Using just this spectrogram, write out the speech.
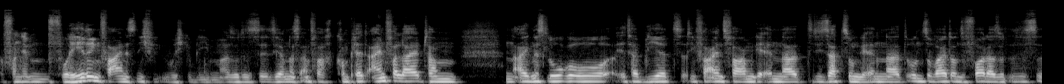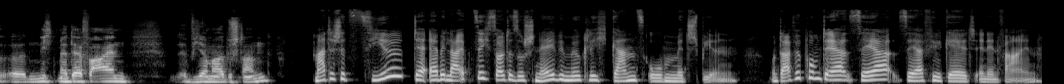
Von dem vorherigen Verein ist nicht viel übrig geblieben. Also das, sie haben das einfach komplett einverleibt, haben ein eigenes Logo etabliert, die Vereinsfarben geändert, die Satzung geändert und so weiter und so fort. Also das ist äh, nicht mehr der Verein, wie er mal bestand. Mateschitz Ziel, der RB Leipzig sollte so schnell wie möglich ganz oben mitspielen. Und dafür pumpte er sehr, sehr viel Geld in den Verein.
